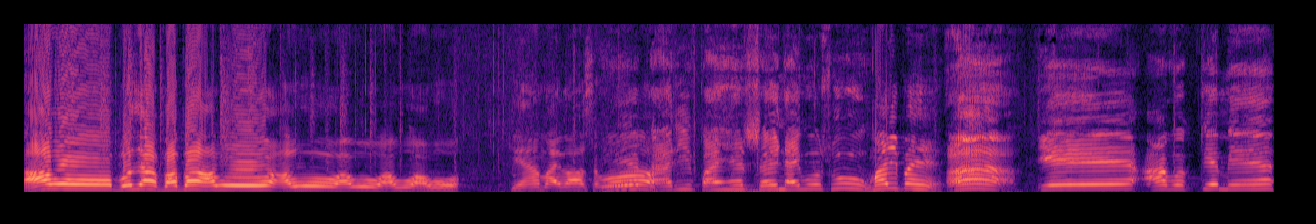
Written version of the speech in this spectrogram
આવો ભોજા બાબા આવો આવો આવો આવો આવો. કેમ આવ્યા છો? એ તારી પાસે સૈન આવ્યો છું. મારી પાસે? હા એ આ વખતે મેં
